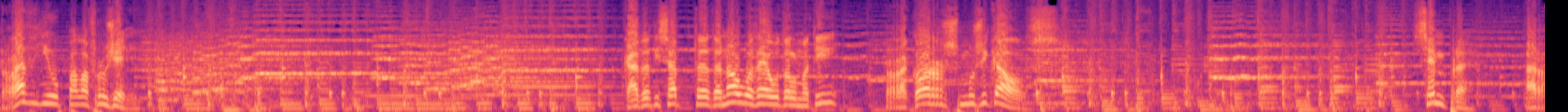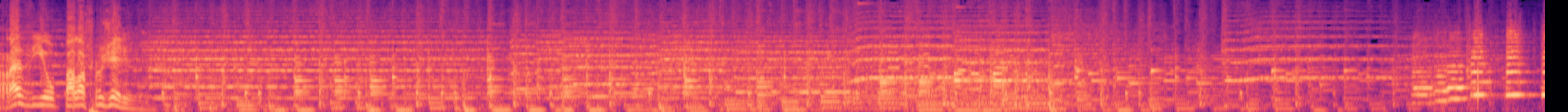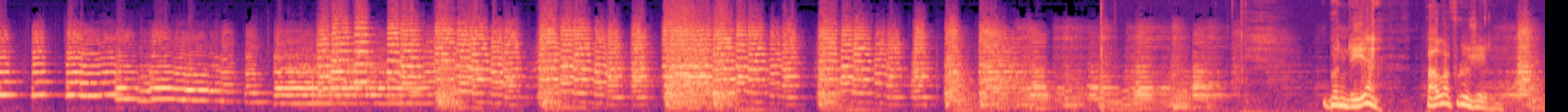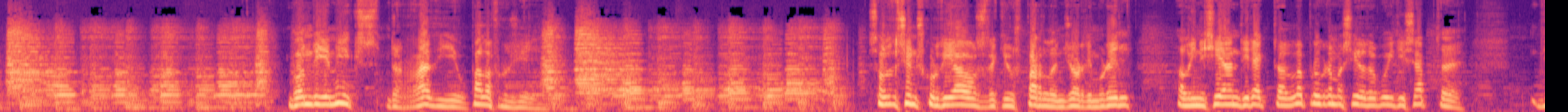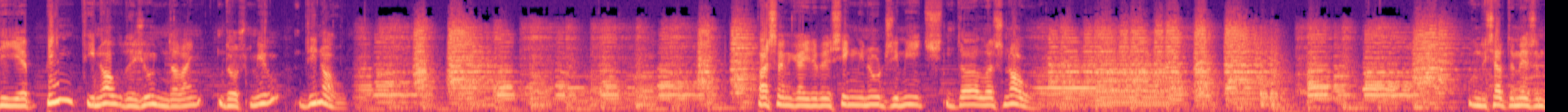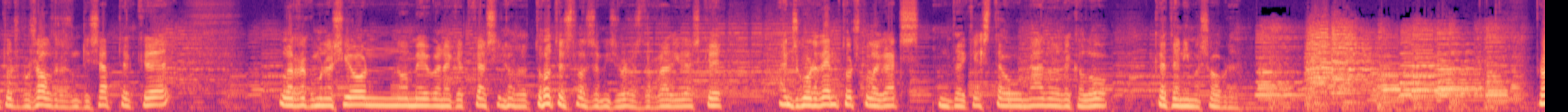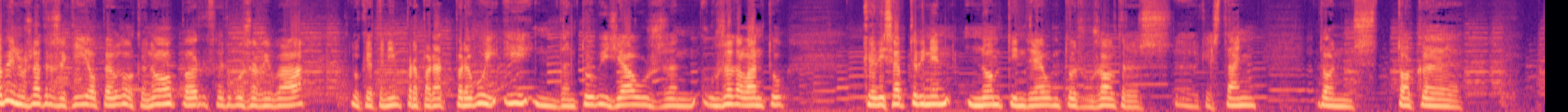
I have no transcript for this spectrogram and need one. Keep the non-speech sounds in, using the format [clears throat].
Ràdio Palafrugell. Cada dissabte de 9 a 10 del matí, records musicals. Sempre a Ràdio Palafrugell. Bon dia, Palafrugell. Bon dia, amics de Ràdio Palafrugell. Salutacions cordials de qui us parla en Jordi Morell a l'iniciar en directe la programació d'avui dissabte, dia 29 de juny de l'any 2019. Passen gairebé 5 minuts i mig de les 9. Un dissabte més amb tots vosaltres, un dissabte que la recomanació no meva en aquest cas, sinó de totes les emissores de ràdio, és que ens guardem tots plegats d'aquesta onada de calor que tenim a sobre. Però bé, nosaltres aquí al peu del canó per fer-vos arribar el que tenim preparat per avui i d'antubi ja us, en, us adelanto que dissabte vinent no em tindreu amb tots vosaltres. Aquest any doncs toca,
